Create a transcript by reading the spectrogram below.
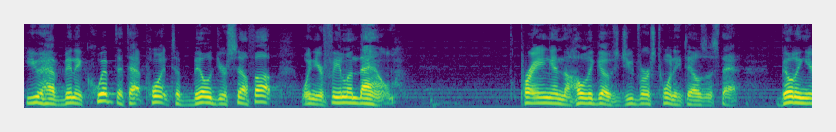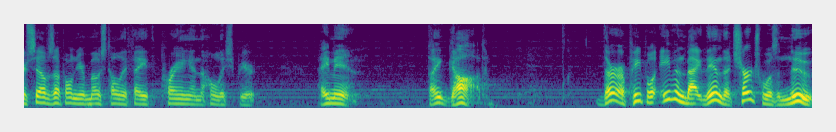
you have been equipped at that point to build yourself up when you're feeling down praying in the Holy Ghost. Jude verse 20 tells us that. Building yourselves up on your most holy faith, praying in the Holy Spirit. Amen. Thank God. There are people, even back then, the church was new.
